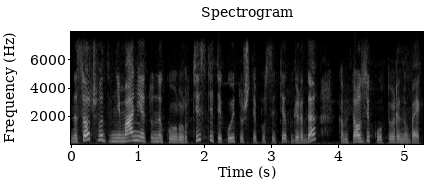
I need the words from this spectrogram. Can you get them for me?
насочват вниманието на курортистите, които ще посетят града към този културен обект.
